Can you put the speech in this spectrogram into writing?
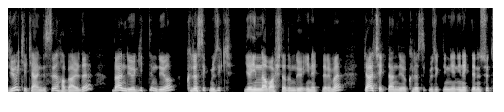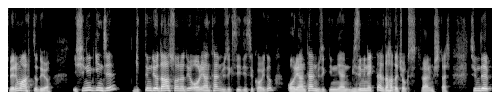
Diyor ki kendisi haberde ben diyor gittim diyor klasik müzik yayınına başladım diyor ineklerime. Gerçekten diyor klasik müzik dinleyen ineklerin süt verimi arttı diyor. İşin ilginci gittim diyor daha sonra diyor oryantal müzik CD'si koydum. Oryantal müzik dinleyen bizim inekler daha da çok süt vermişler. Şimdi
